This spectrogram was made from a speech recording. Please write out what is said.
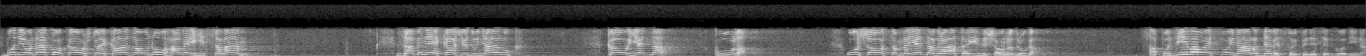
Budi onako kao što je kazao Nuh alejhi selam. Za mene je, kaže Dunjaluk, kao jedna kula. Ušao sam na jedna vrata i izišao na druga. A pozivao je svoj narod 950 godina.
